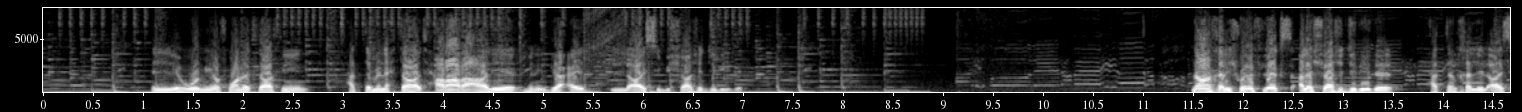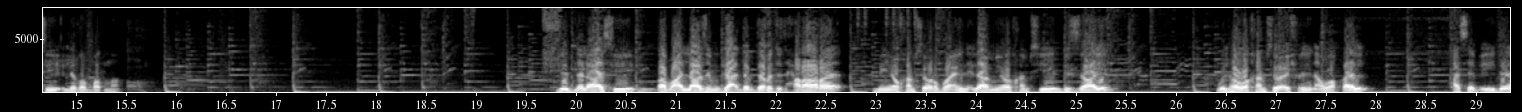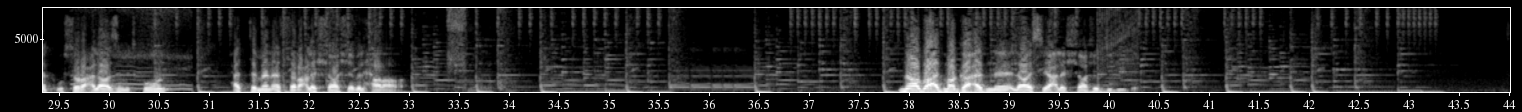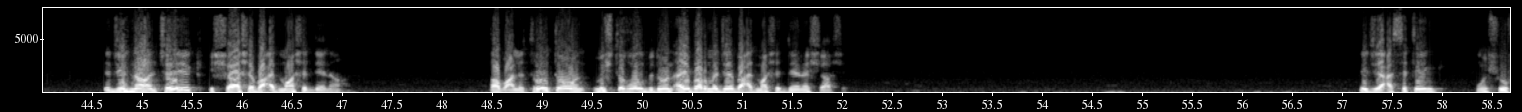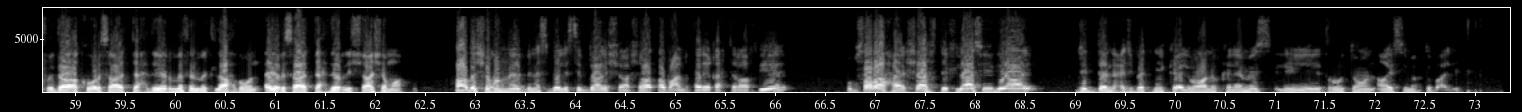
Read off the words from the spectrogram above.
اللي هو 138 حتى من نحتاج حرارة عالية من نقعد ال IC بالشاشة الجديدة. هنا نخلي شوي flux على الشاشة الجديدة حتى نخلي ال IC اللي ضبطناه. جبنا ال IC طبعا لازم قاعدة بدرجة حرارة 145 إلى 150 بالزايد والهواء 25 أو أقل حسب إيدك والسرعه لازم تكون حتى ما نأثر على الشاشة بالحرارة. هنا بعد ما قعدنا ال IC على الشاشة الجديدة. نجي هنا نشيك الشاشة بعد ما شديناها. طبعا ال True Tone مشتغل بدون أي برمجة بعد ما شدينا الشاشة. نجي على ال setting ونشوف إذا أكو رسالة تحذير مثل ما تلاحظون أي رسالة تحذير للشاشة ماكو. هذا شغلنا بالنسبة لاستبدال الشاشات طبعا بطريقة احترافية. وبصراحة شاشة ال FLYCDI جدا عجبتني كألوان وكلمس اللي هي True Tone IC مكتوب عليه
